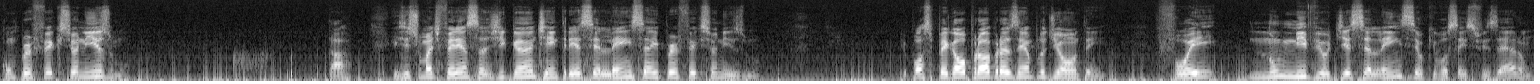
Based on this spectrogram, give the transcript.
com perfeccionismo. Tá? Existe uma diferença gigante entre excelência e perfeccionismo. Eu posso pegar o próprio exemplo de ontem. Foi num nível de excelência o que vocês fizeram?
